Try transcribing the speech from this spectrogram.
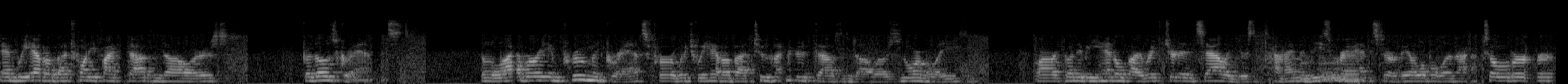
And we have about $25,000 for those grants. The library improvement grants, for which we have about $200,000 normally, are going to be handled by Richard and Sally this time, and these grants are available in October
